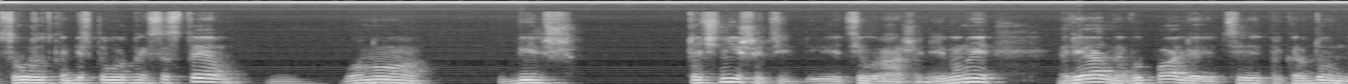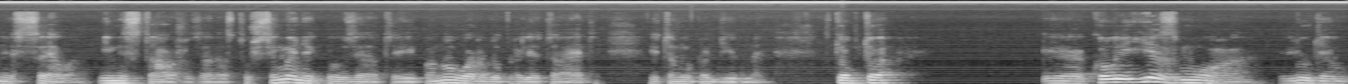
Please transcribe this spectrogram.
з розвитком безпілотних систем, воно більш точніше ці, ці враження, і вони реально випалюють ці прикордонні села і міста вже зараз. Ту ж Семенівку взяти, і по Новгороду прилітають і тому подібне. Тобто, коли є змога людям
